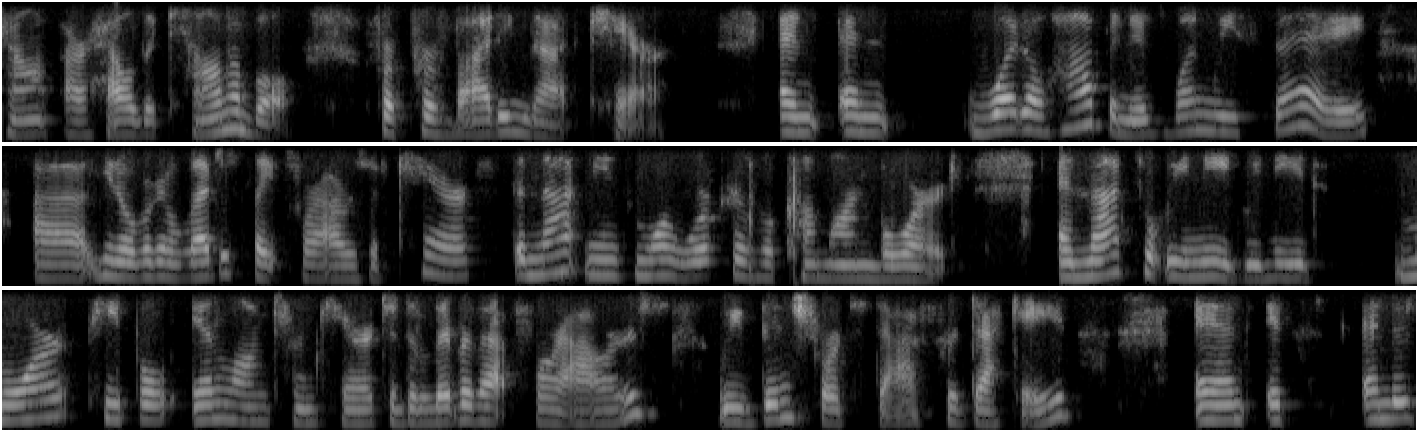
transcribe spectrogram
count, are held accountable for providing that care. And and what will happen is when we say, uh, you know, we're going to legislate for hours of care, then that means more workers will come on board, and that's what we need. We need more people in long-term care to deliver that four hours. We've been short-staffed for decades, and it's and there's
